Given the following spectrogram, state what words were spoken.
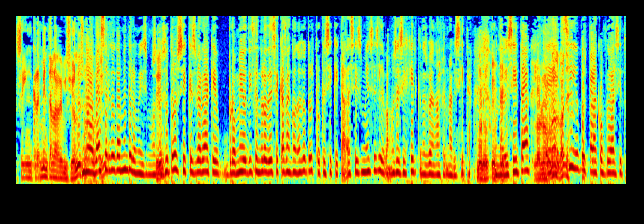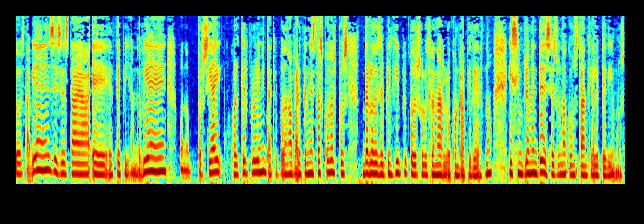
se incrementan las revisiones. o No, va a ser totalmente lo mismo. ¿Sí? Nosotros sí que es verdad que bromeo diciéndolo de se casan con nosotros porque sí que cada seis meses le vamos a exigir que nos vengan a hacer una visita. Bueno, que- una visita. lo normal, eh, vaya. Sí, pues para comprobar si todo está bien, si se está eh, cepillando bien. Bueno, por si hay cualquier problemita que puedan aparecer en estas cosas, pues verlo desde el principio y poder solucionarlo con rapidez, ¿no? Y simplemente esa es una constancia, le pedimos.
